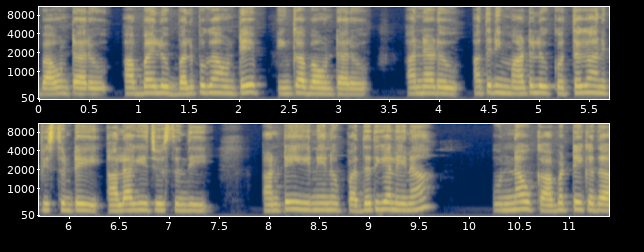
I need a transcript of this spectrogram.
బాగుంటారు అబ్బాయిలు బలుపుగా ఉంటే ఇంకా బాగుంటారు అన్నాడు. అతని మాటలు కొత్తగా అనిపిస్తుంటే అలాగే చూస్తుంది. అంటే నేను పద్ధతిగా లేనా? ఉన్నావు కాబట్టే కదా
